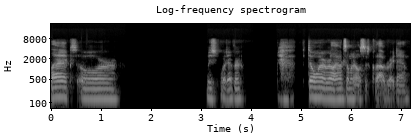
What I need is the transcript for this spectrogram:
Plex or just whatever. Don't want to rely on someone else's cloud right now.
